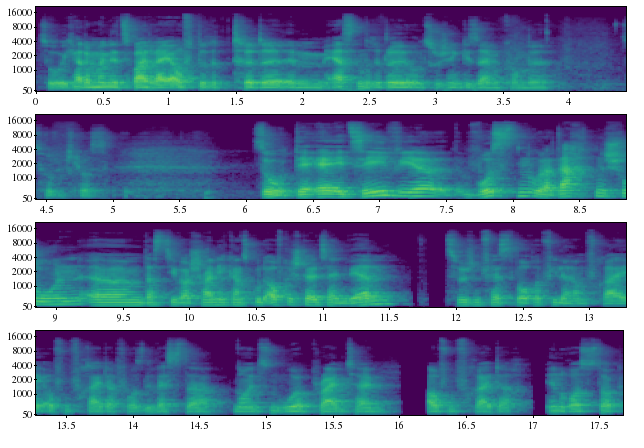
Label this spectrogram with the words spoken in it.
So, ich hatte meine zwei, drei Auftritte im ersten Drittel und zu Schinki kommen wir zum Schluss. So, der REC, wir wussten oder dachten schon, ähm, dass die wahrscheinlich ganz gut aufgestellt sein werden. Zwischenfestwoche, viele haben frei auf dem Freitag vor Silvester, 19 Uhr Primetime auf dem Freitag in Rostock.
